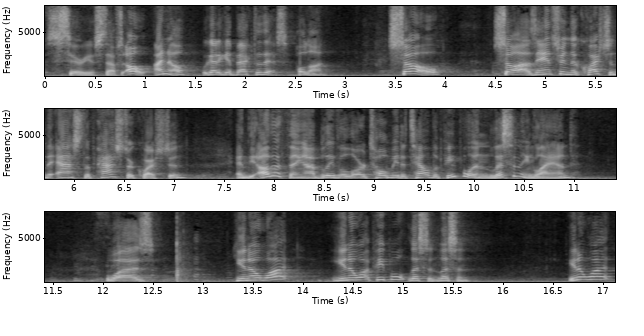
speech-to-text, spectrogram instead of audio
Serious stuff. Oh, I know. We got to get back to this. Hold on. So, so I was answering the question. They asked the pastor question, and the other thing I believe the Lord told me to tell the people in listening land was, you know what? You know what, people? Listen, listen. You know what?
